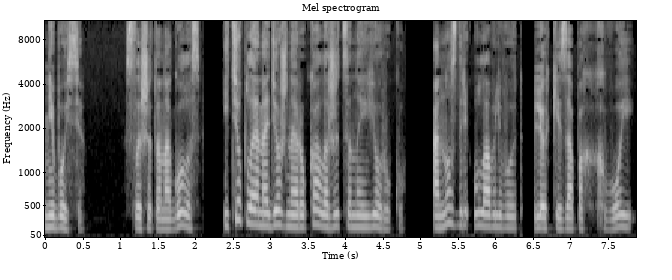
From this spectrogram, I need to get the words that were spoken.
«Не бойся», — слышит она голос, и теплая надежная рука ложится на ее руку, а ноздри улавливают легкий запах хвои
